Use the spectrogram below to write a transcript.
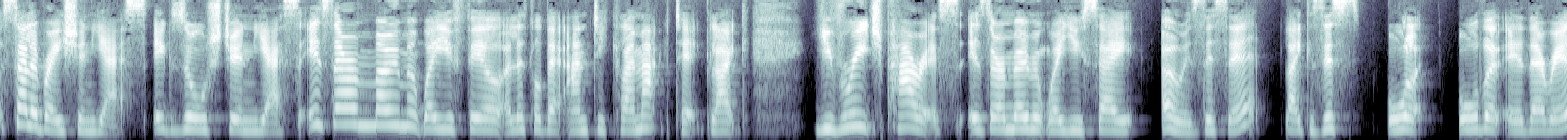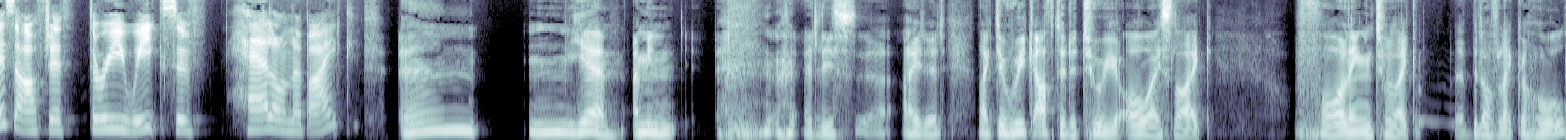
celebration, yes. Exhaustion, yes. Is there a moment where you feel a little bit anticlimactic? Like you've reached Paris. Is there a moment where you say, "Oh, is this it? Like, is this all all that there is after three weeks of hell on a bike?" Um, mm, yeah. I mean, at least uh, I did. Like the week after the tour, you're always like falling into like a bit of like a hole,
